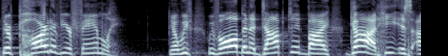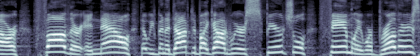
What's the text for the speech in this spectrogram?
they're part of your family. You know, we've, we've all been adopted by God. He is our Father. And now that we've been adopted by God, we're a spiritual family. We're brothers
